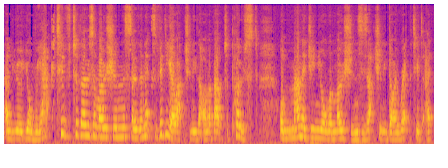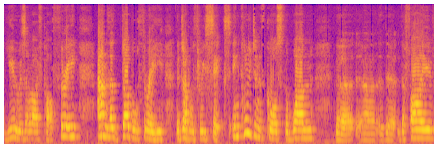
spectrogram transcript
and you're, you're reactive to those emotions. So the next video actually that I'm about to post on managing your emotions is actually directed at you as a life path three and the double three, the double three six, including of course the one, the uh, the the five,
